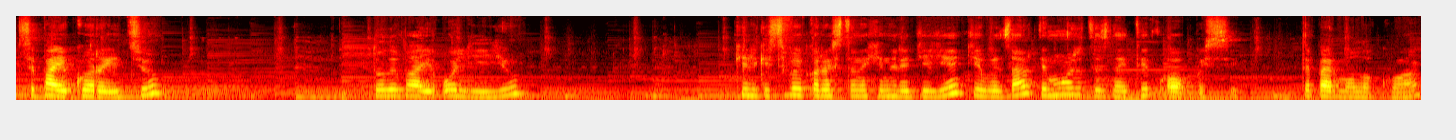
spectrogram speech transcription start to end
Всипаю корицю, доливаю олію. Кількість використаних інгредієнтів ви завжди можете знайти в описі. Тепер молоко,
